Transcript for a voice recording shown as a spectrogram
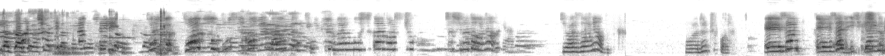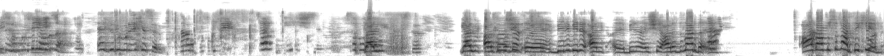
Bir dakika arkadaşlar. Bir dakika arkadaşlar. Tuğal bu ben bu Skype varsa çok kısa sürede oynadık yani. Cihazda oynayalım. Oynadım çok var. Ee, sen, e, sen Ben de misin? seni Kuzey'liyim. En kötü burayı keserim. Sen Kuzey. Sen iyi. Sabah Geldim. Geldim arkadaşlar e, beni biri an, e, biri şey aradılar da. E, aa ben bu sefer tekim.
